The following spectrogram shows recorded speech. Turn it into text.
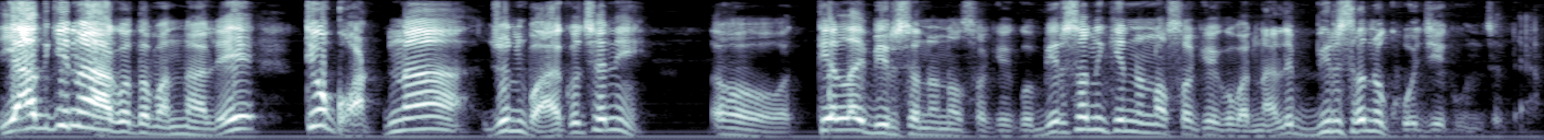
याद किन आएको त भन्नाले त्यो घटना जुन भएको छ नि त्यसलाई बिर्सन नसकेको बिर्सन किन नसकेको भन्नाले बिर्सन खोजेको हुन्छ त्यहाँ।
